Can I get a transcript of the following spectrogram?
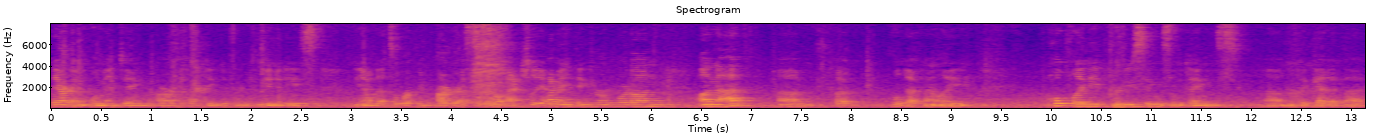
they're implementing are affecting different communities. You know, that's a work in progress, so we don't actually have anything to report on, on that, um, but we'll definitely, hopefully be producing some things um, that get at that.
